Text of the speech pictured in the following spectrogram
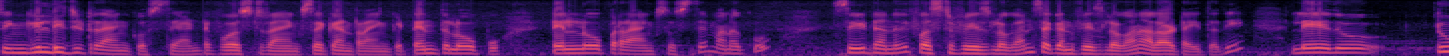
సింగిల్ డిజిట్ ర్యాంక్ వస్తాయి. అంటే first rank second rank tenth లోపు టెన్ లోపు ర్యాంక్స్ వస్తే మనకు సీట్ అనేది ఫస్ట్ ఫేజ్లో కానీ సెకండ్ ఫేజ్లో కానీ అలాట్ అవుతుంది లేదు టూ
